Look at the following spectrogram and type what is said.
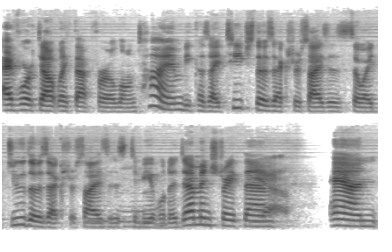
I've worked out like that for a long time because I teach those exercises, so I do those exercises to be able mm-hmm. to demonstrate them. yeah. And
